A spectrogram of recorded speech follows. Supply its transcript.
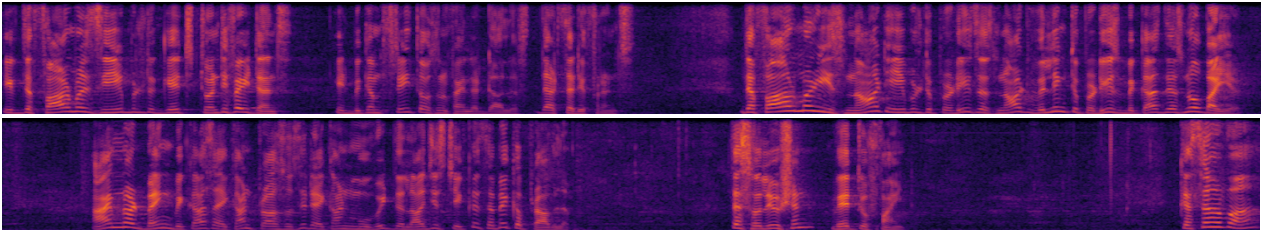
If the farmer is able to get 25 tons, it becomes $3,500. That's the difference. The farmer is not able to produce, is not willing to produce because there's no buyer. I'm not buying because I can't process it, I can't move it. The logistics is a bigger problem. The solution, where to find? Cassava,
